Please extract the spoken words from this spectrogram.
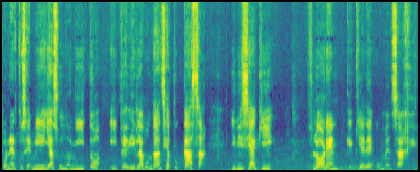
poner tus semillas, un moñito y pedir la abundancia a tu casa. Y dice aquí, Floren que quiere un mensaje.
